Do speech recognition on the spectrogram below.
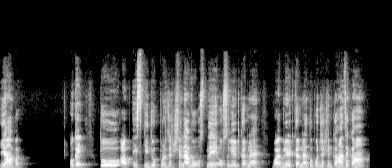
यहाँ पर। ओके तो अब इसकी जो प्रोजेक्शन है, वो उसने ऑसिलेट करना है वाइब्रेट करना है तो प्रोजेक्शन कहाँ से कहाँ?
